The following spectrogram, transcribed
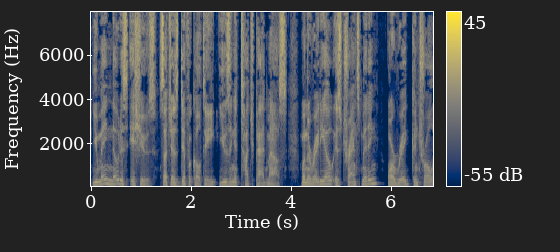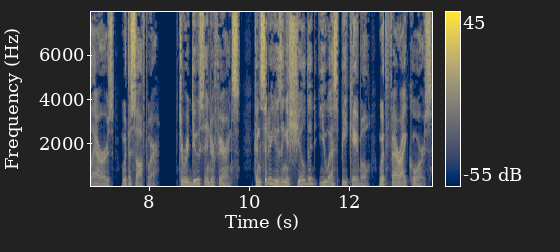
you may notice issues such as difficulty using a touchpad mouse when the radio is transmitting or rig control errors with the software. To reduce interference, consider using a shielded USB cable with ferrite cores,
